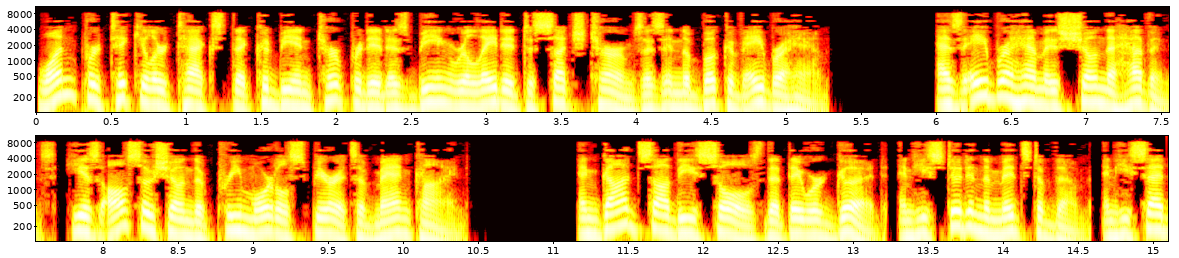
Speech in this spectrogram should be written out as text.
One particular text that could be interpreted as being related to such terms is in the Book of Abraham. As Abraham is shown the heavens, he is also shown the pre-mortal spirits of mankind. And God saw these souls that they were good, and he stood in the midst of them, and he said,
